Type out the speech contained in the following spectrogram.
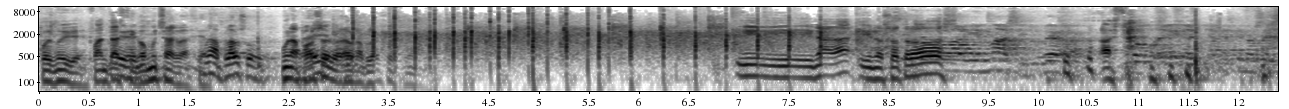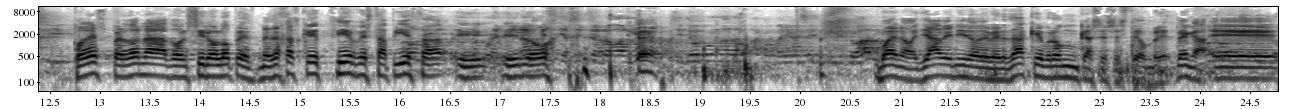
Pues muy bien, fantástico, Muy bien. muchas gracias. Un aplauso. Un aplauso, un aplauso. sí. Y nada, y nosotros hasta Puedes, perdona, don Ciro López, ¿me dejas que cierre esta pieza y, y luego... Bueno, ya ha venido de verdad, qué broncas es este hombre. Venga, eh,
